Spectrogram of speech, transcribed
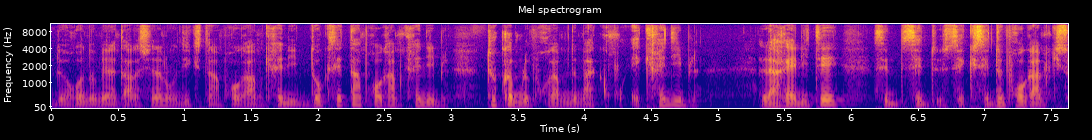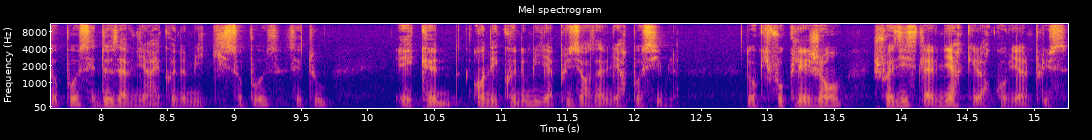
de renommée internationale ont dit que c'était un programme crédible. Donc c'est un programme crédible, tout comme le programme de Macron est crédible. La réalité, c'est que c'est deux programmes qui s'opposent, c'est deux avenirs économiques qui s'opposent, c'est tout, et qu'en économie, il y a plusieurs avenirs possibles. Donc il faut que les gens choisissent l'avenir qui leur convient le plus.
